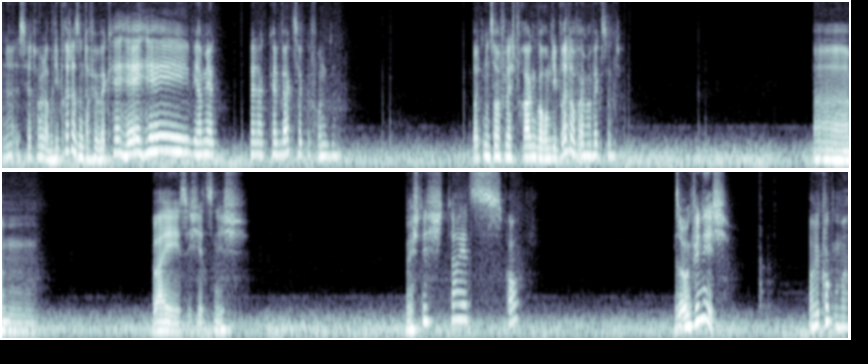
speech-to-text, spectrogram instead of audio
Ne, ist ja toll. Aber die Bretter sind dafür weg. Hey, hey, hey. Wir haben ja leider kein Werkzeug gefunden. Sollten uns aber vielleicht fragen, warum die Bretter auf einmal weg sind. Ähm. Weiß ich jetzt nicht. Möchte ich da jetzt rauf? Also irgendwie nicht. Aber wir gucken mal.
